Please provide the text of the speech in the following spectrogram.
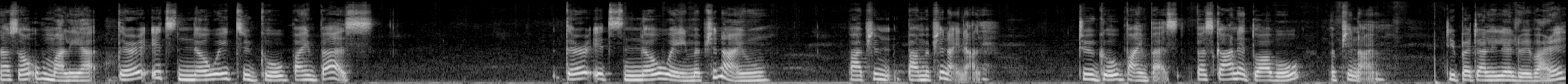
နောက်ဆုံးဥပမာလေးက there is no way to go by bus there is no way မဖြစ်နိုင်ဘူးဘာဖြစ်ဘာမဖြစ်နိုင်တာလဲ to go by bus bus ကားနဲ့သွားဖို့မဖြစ်နိုင်ဘူးဒီ pattern လေးလည်းလွယ်ပါတယ်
